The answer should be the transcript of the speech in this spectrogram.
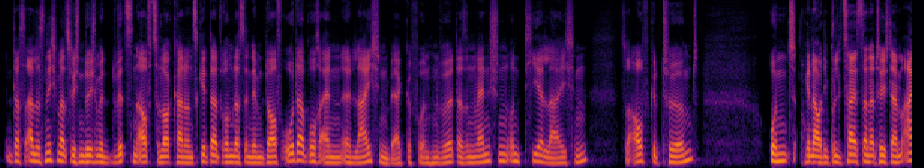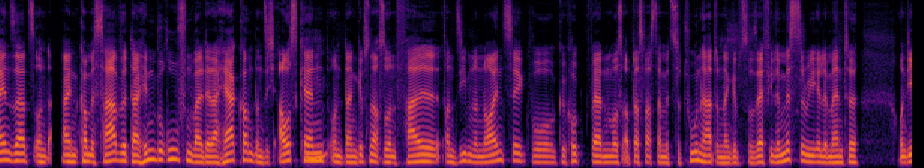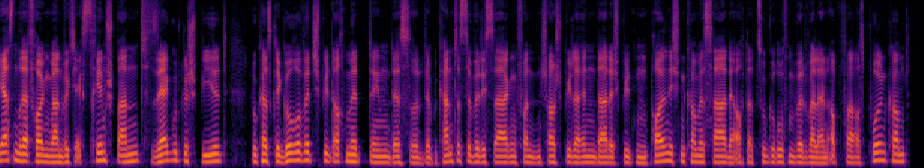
das alles nicht mal zwischendurch mit Witzen aufzulockern. Und es geht darum, dass in dem Dorf Oderbruch ein äh, Leichenberg gefunden wird. Da sind Menschen- und Tierleichen so aufgetürmt. Und genau, die Polizei ist dann natürlich da im Einsatz und ein Kommissar wird dahin berufen, weil der daherkommt und sich auskennt. Und dann gibt es noch so einen Fall von 97, wo geguckt werden muss, ob das was damit zu tun hat. Und dann gibt es so sehr viele Mystery-Elemente. Und die ersten drei Folgen waren wirklich extrem spannend, sehr gut gespielt. Lukas Gregorowitsch spielt auch mit, den, der ist so der bekannteste, würde ich sagen, von den SchauspielerInnen da. Der spielt einen polnischen Kommissar, der auch dazu gerufen wird, weil ein Opfer aus Polen kommt.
